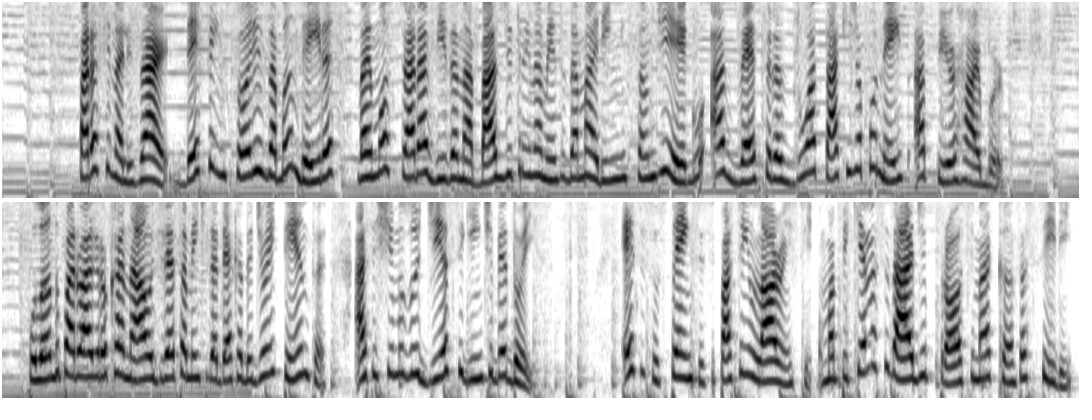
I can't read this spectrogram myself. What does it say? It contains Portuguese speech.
Para finalizar, Defensores da Bandeira vai mostrar a vida na base de treinamento da Marinha em São Diego às vésperas do ataque japonês a Pearl Harbor. Pulando para o Agrocanal diretamente da década de 80, assistimos o Dia Seguinte B2. Esse suspense se passa em Lawrence, uma pequena cidade próxima a Kansas City.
